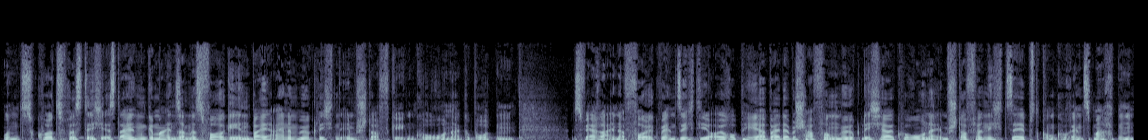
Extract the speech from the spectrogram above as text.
Und kurzfristig ist ein gemeinsames Vorgehen bei einem möglichen Impfstoff gegen Corona geboten. Es wäre ein Erfolg, wenn sich die Europäer bei der Beschaffung möglicher Corona-Impfstoffe nicht selbst Konkurrenz machten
